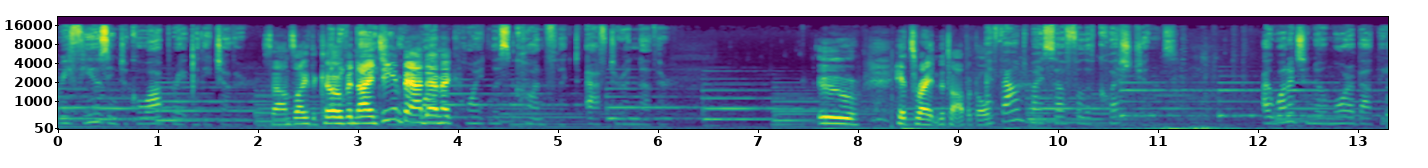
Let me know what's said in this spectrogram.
refusing to cooperate with each other. Sounds like the COVID 19 pandemic. One pointless conflict after another. Ooh, hits right in the topical. I found myself full of questions. I wanted to know more about the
